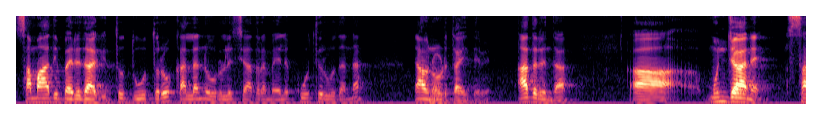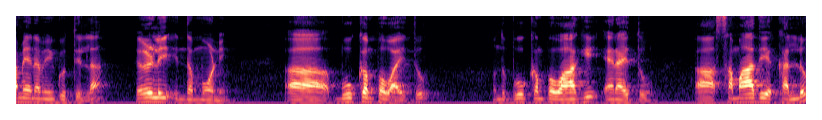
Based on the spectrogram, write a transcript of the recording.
ಸಮಾಧಿ ಬರಿದಾಗಿತ್ತು. ದೂತರು ಕಲ್ಲನ್ನು ಉರುಳಿಸಿ ಅದರ ಮೇಲೆ ಕೂತಿರುವುದನ್ನು ನಾವು ನೋಡ್ತಾ ಇದ್ದೇವೆ. ಆದ್ದರಿಂದ ಆ, ಮುಂಜಾನೆ ಸಮಯ ನಮಗೆ ಗೊತ್ತಿಲ್ಲ. ಏರ್ಲಿ ಇನ್ ದ ಮಾರ್ನಿಂಗ್ ಭೂಕಂಪವಾಯಿತು. ಒಂದು ಭೂಕಂಪವಾಗಿ ಏನಾಯಿತು? ಆ, ಸಮಾಧಿಯ ಕಲ್ಲು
